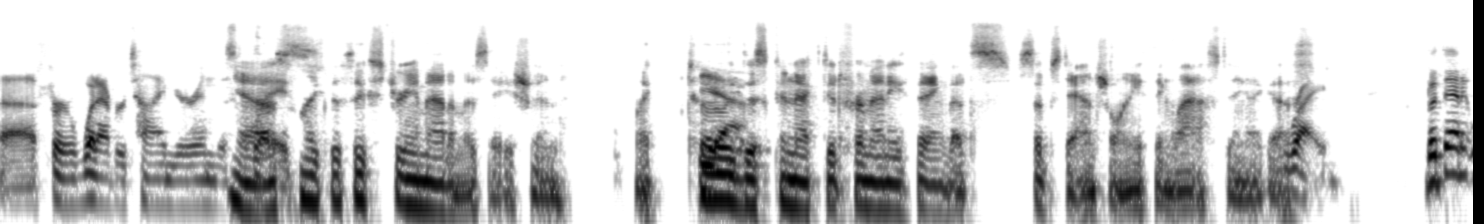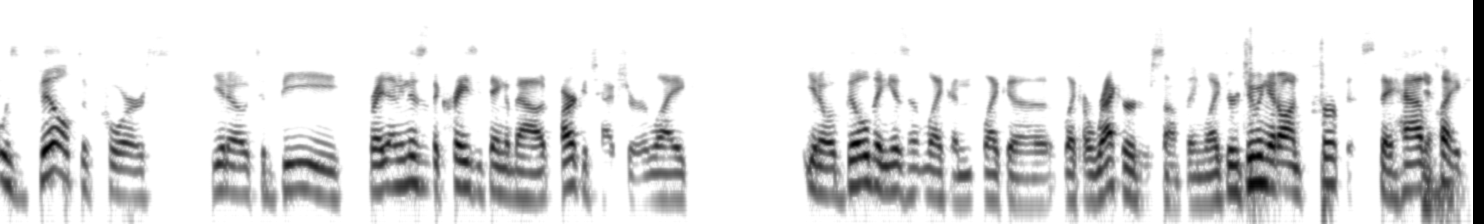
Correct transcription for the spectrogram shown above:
uh, for whatever time you're in this yeah, place. It's like this extreme atomization, like totally yeah. disconnected from anything that's substantial, anything lasting, I guess. Right. But then it was built, of course, you know, to be right. I mean, this is the crazy thing about architecture. Like, you know, a building isn't like a like a like a record or something. Like they're doing it on purpose. They have yeah. like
